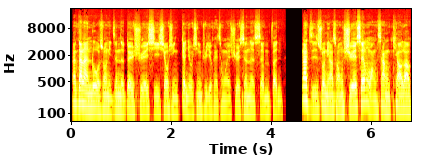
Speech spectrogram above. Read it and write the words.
那当然，如果说你真的对学习修行更有兴趣，就可以成为学生的身份。那只是说你要从学生往上跳到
